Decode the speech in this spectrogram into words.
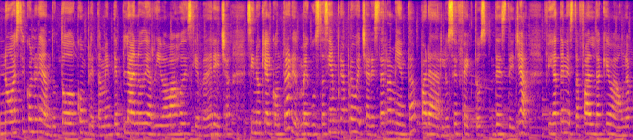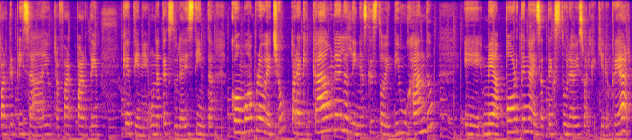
No estoy coloreando todo completamente plano de arriba abajo, de izquierda a derecha, sino que al contrario, me gusta siempre aprovechar esta herramienta para dar los efectos desde ya. Fíjate en esta falda que va una parte plisada y otra parte que tiene una textura distinta, cómo aprovecho para que cada una de las líneas que estoy dibujando eh, me aporten a esa textura visual que quiero crear.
